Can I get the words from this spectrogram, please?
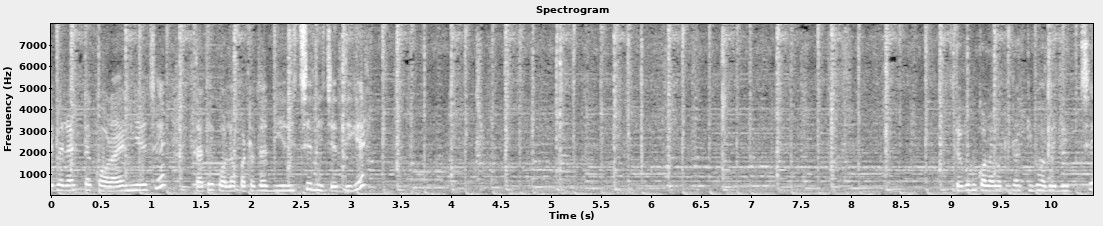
এবার একটা কড়াই নিয়েছে, তাতে কলা পাটাটা দিয়ে দিচ্ছে নিচের দিকে। দেখুন কলা পাটাটা কীভাবে দিচ্ছে।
